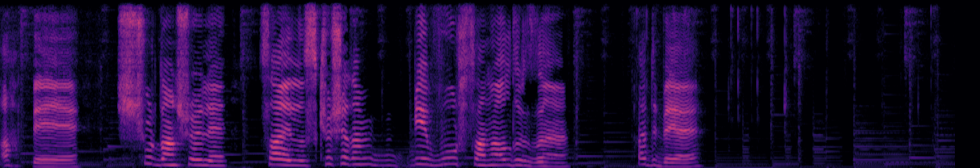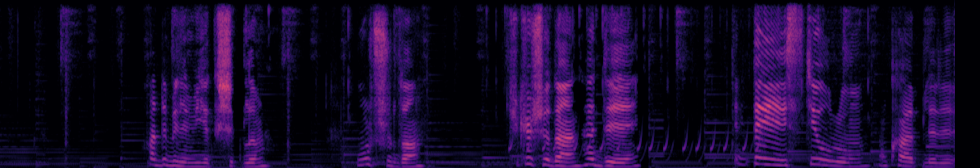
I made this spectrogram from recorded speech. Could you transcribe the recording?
Ah be. Şuradan şöyle Silas köşeden bir vursan alırız ha. Hadi be. Hadi benim yakışıklım. Vur şuradan. Şu köşeden hadi. De istiyorum o kalpleri.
